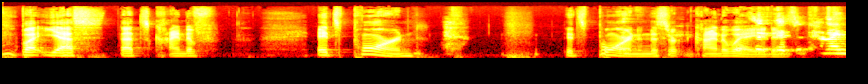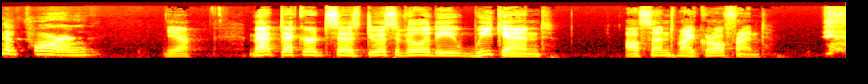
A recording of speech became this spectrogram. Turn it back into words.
but yes, that's kind of it's porn. It's porn in a certain kind of way. It's It a, is. it's a kind of porn. Yeah. Matt Deckard says, "Do a civility weekend. I'll send my girlfriend."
